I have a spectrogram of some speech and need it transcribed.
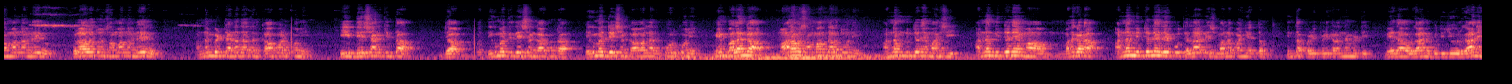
సంబంధం లేదు కులాలతో సంబంధం లేదు. అన్నం పెట్టి అన్నదాతను కాపాడుకొని ఈ దేశానికి ఇంత దిగుమతి దేశం కాకుండా ఎగుమతి దేశం కావాలని కోరుకొని మేము బలంగా మానవ సంబంధాలతోని అన్నం తింటేనే మనిషి అన్నం తింటేనే మా మనగడ అన్నం తింటేనే రేపు తెల్లారులేసి మళ్ళీ పని చేస్తాం. ఇంత పిడి పిడికడ అన్నం పెట్టి మేధావులు కానీ బుద్ధిజీవులు కానీ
